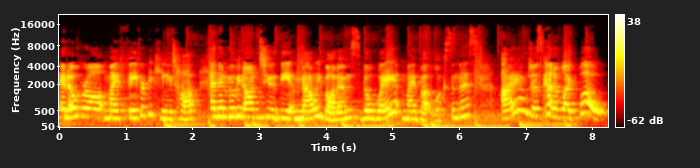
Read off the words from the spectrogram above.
And overall, my favorite bikini top. And then moving on to the Maui bottoms, the way my butt looks in this, I am just kind of like, whoa,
